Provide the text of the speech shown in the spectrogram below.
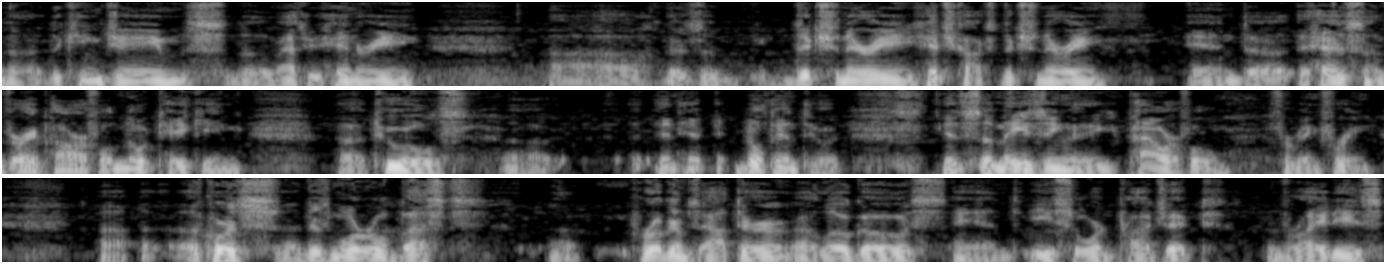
uh, the King James, the Matthew Henry. Uh, there's a dictionary, Hitchcock's dictionary, and uh, it has some very powerful note-taking uh, tools uh, in, built into it. It's amazingly powerful for being free. Uh, of course, there's more robust uh, programs out there, logos and eSword project varieties.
